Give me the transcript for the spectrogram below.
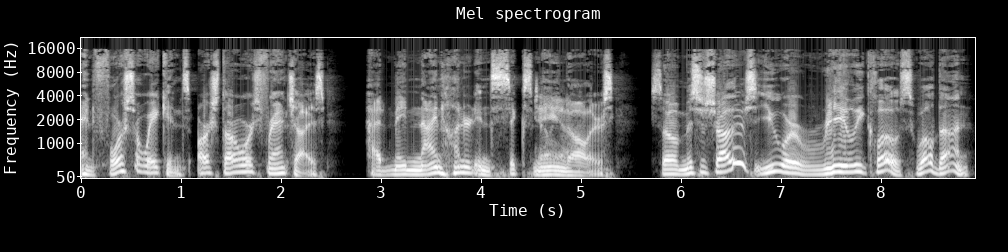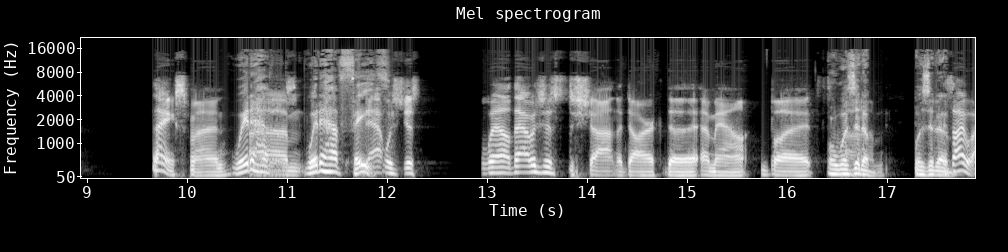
and Force Awakens, our Star Wars franchise, had made nine hundred and six million dollars. So, Mr. Strothers, you were really close. Well done. Thanks, man. Way to have Um, way to have faith. That was just well, that was just a shot in the dark, the amount. But or was it a um, was it a I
